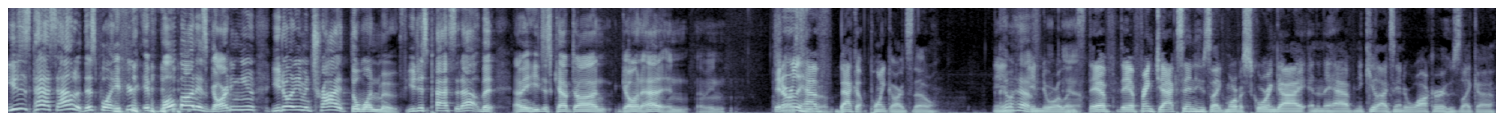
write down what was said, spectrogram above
You just pass out at this point. If you're if Boban is guarding you, you don't even try the one move. You just pass it out. But I mean, he just kept on going at it, and I mean, They don't really have bro. backup point guards though. In, don't have- in New Orleans. yeah. They have they have Frank Jackson, who's like more of a scoring guy, and then they have Nickeil Alexander Walker, who's like a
